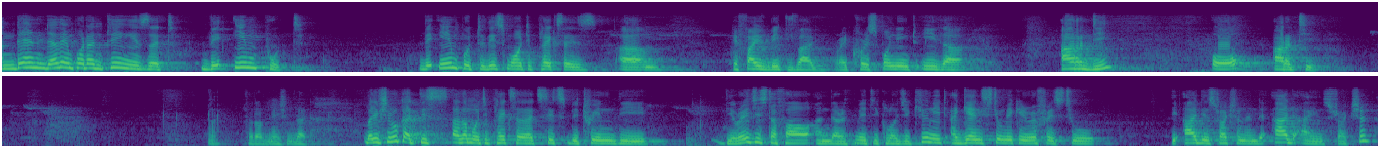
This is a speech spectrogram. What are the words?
And then the other important thing is that the input, the input to this multiplexer is um, a five bit value, right? Corresponding to either RD or RT. I thought I'd mention that. But if you look at this other multiplexer that sits between the, the register file and the arithmetic logic unit, again, still making reference to the add instruction and the add I instruction,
